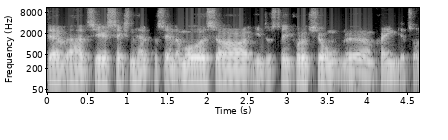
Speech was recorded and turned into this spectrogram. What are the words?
der har cirka 6,5 procent om året, så industriproduktion øh, omkring, jeg tror,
